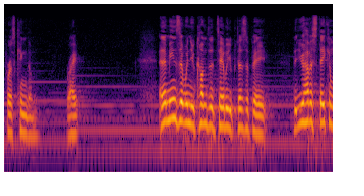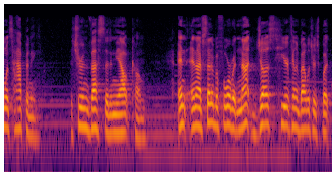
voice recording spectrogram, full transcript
for his kingdom, right? And it means that when you come to the table, you participate, that you have a stake in what's happening, that you're invested in the outcome. And, and I've said it before, but not just here at Family Bible Church, but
